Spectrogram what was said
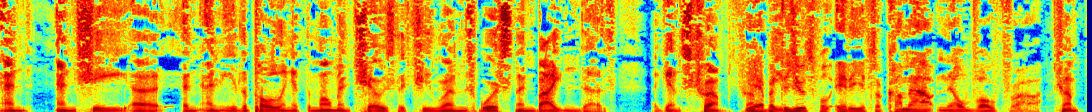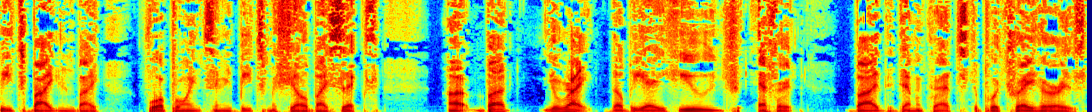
and and she uh, and and the polling at the moment shows that she runs worse than Biden does against Trump. Trump yeah, but the beats, youthful idiots will come out and they'll vote for her. Trump beats Biden by four points, and he beats Michelle by six. Uh, but you're right. There'll be a huge effort by the Democrats to portray her as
